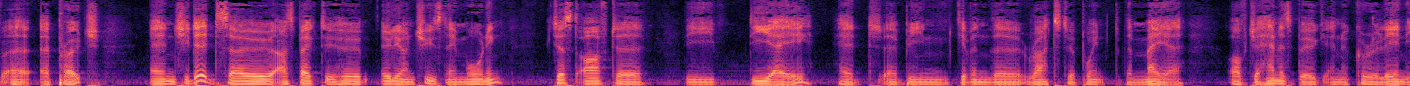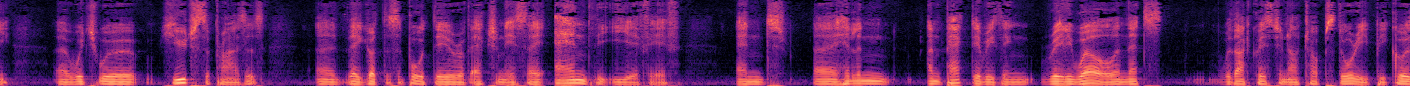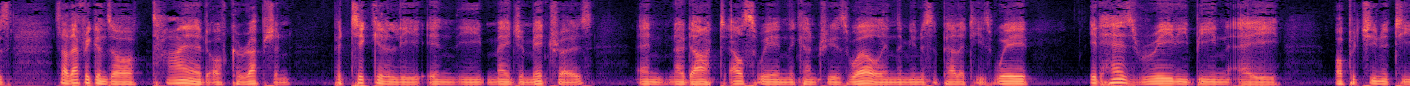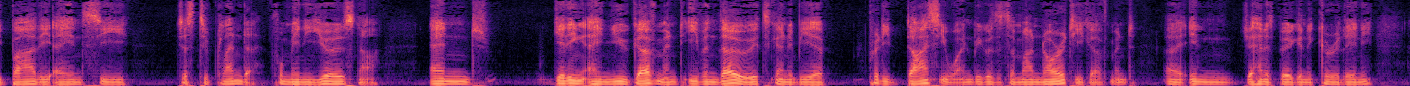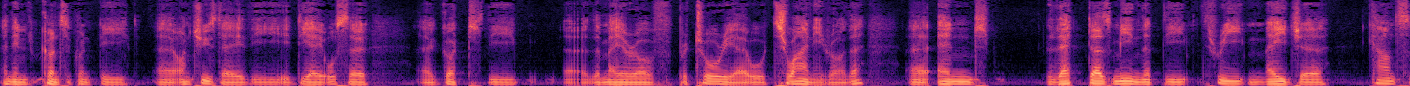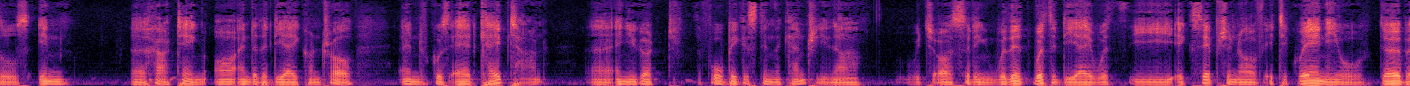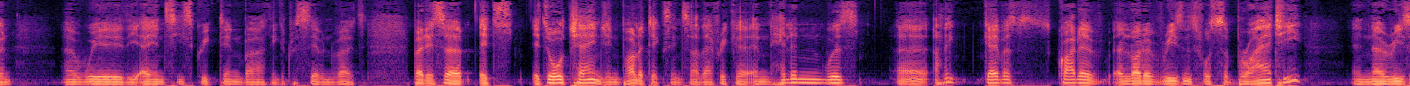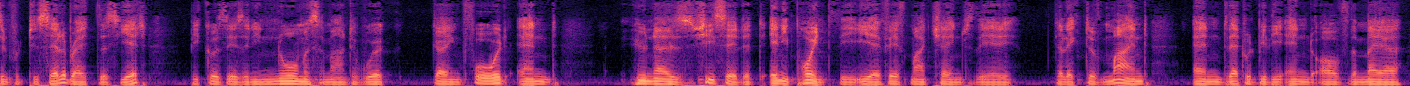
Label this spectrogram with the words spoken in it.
uh, approach, and she did. So I spoke to her early on Tuesday morning, just after the DA had uh, been given the right to appoint the mayor of Johannesburg and Ekurhuleni, uh, which were huge surprises. Uh, they got the support there of Action SA and the EFF, and uh, Helen unpacked everything really well, and that's without question our top story because South Africans are tired of corruption, particularly in the major metros and no doubt elsewhere in the country as well, in the municipalities where it has really been a opportunity by the ANC just to plunder for many years now. And getting a new government, even though it's going to be a pretty dicey one because it's a minority government uh, in Johannesburg and Ekurhuleni, and then consequently uh, on Tuesday, the DA also uh, got the uh, the mayor of Pretoria or Tshwane rather, uh, and that does mean that the three major councils in uh, Gauteng are under the DA control, and of course add Cape Town, uh, and you got the four biggest in the country now. Which are sitting with it with the DA, with the exception of eThekwini or Durban, uh, where the ANC squeaked in by I think it was seven votes. But it's a it's it's all change in politics in South Africa, and Helen was uh, I think gave us quite a, a lot of reasons for sobriety, and no reason for to celebrate this yet because there's an enormous amount of work going forward and. Who knows? She said at any point the EFF might change their collective mind, and that would be the end of the mayor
